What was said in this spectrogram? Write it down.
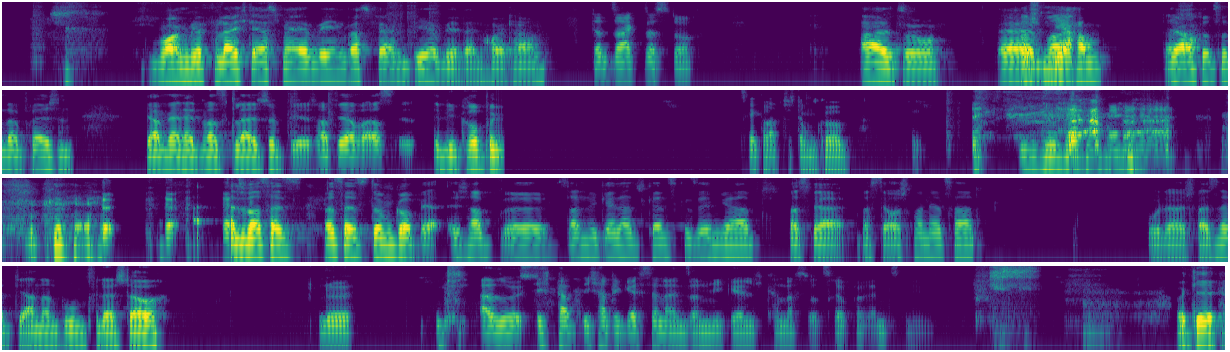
wollen wir vielleicht erstmal erwähnen, was für ein Bier wir denn heute haben? Dann sag das doch. Also, äh, mal. wir haben, Darf Ja. ich kurz unterbrechen? Wir haben ja nicht mal das gleiche Bier. Ich habe ja was in die Gruppe. Ekelhaft im Kopf. Also was heißt, was heißt Dummkopf? Ja, ich habe äh, San Miguel hatte ich ganz gesehen gehabt, was, wer, was der Oschmann jetzt hat. Oder ich weiß nicht, die anderen Buben vielleicht auch. Nö. also ich, hab, ich hatte gestern einen San Miguel, ich kann das so als Referenz nehmen. Okay,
